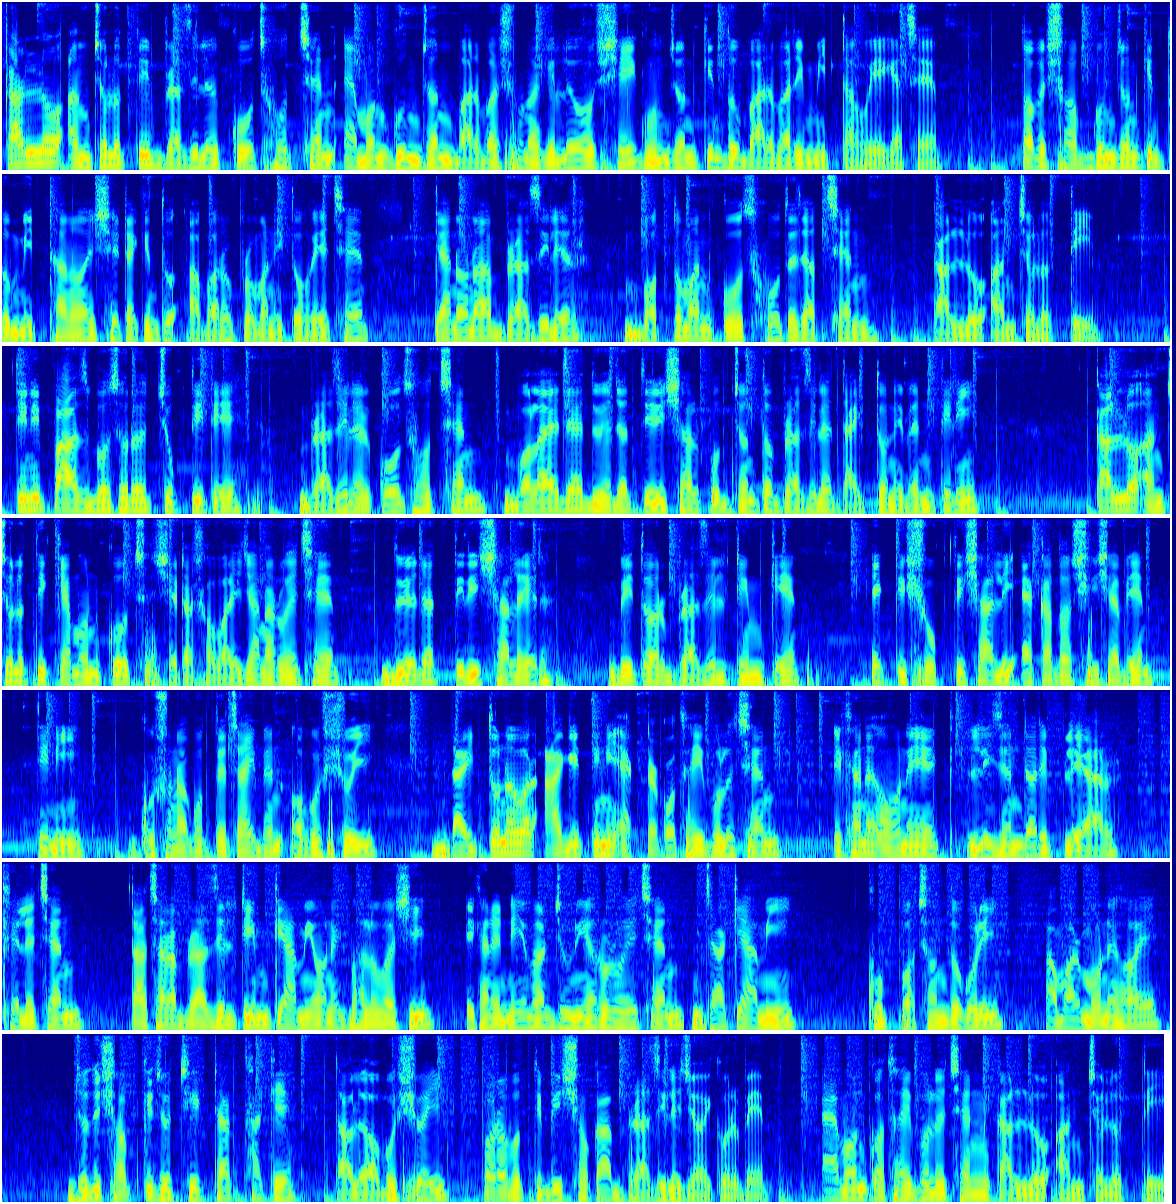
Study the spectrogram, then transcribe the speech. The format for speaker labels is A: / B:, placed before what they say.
A: Carlo আঞ্চলত্তি ব্রাজিলের coach হচ্ছেন এমন গুঞ্জন বারবার শোনা গেলেও সেই গুঞ্জন কিন্তু বারবারই মিথ্যা হয়ে গেছে। তবে সব গুঞ্জন কিন্তু মিথ্যা নয়, সেটা কিন্তু আবারও প্রমাণিত হয়েছে। কেননা ব্রাজিলের বর্তমান কোচ হতে যাচ্ছেন কার্লো আঞ্চলত্তি। তিনি পাঁচ বছরের চুক্তিতে ব্রাজিলের কোচ হচ্ছেন। বলা যায় দুই সাল পর্যন্ত ব্রাজিলের দায়িত্ব নেবেন তিনি। কার্লো আঞ্চলত্তি কেমন কোচ সেটা সবারই জানা রয়েছে। দুই সালের ভিতর ব্রাজিল টিমকে একটি শক্তিশালী একাদশ হিসাবে তিনি ঘোষণা করতে চাইবেন অবশ্যই। দায়িত্ব নেওয়ার আগে তিনি একটা কথাই বলেছেন, এখানে অনেক লিজেন্ডারি প্লেয়ার খেলেছেন। তাছাড়া ব্রাজিল টিমকে আমি অনেক ভালোবাসি। এখানে নেমার জুনিয়রও রয়েছেন, যাকে আমি খুব পছন্দ করি। আমার মনে হয় যদি সব কিছু ঠিকঠাক থাকে তাহলে অবশ্যই পরবর্তী বিশ্বকাপ ব্রাজিলে জয় করবে। এমন কথাই বলেছেন কার্লো আঞ্চলত্তি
